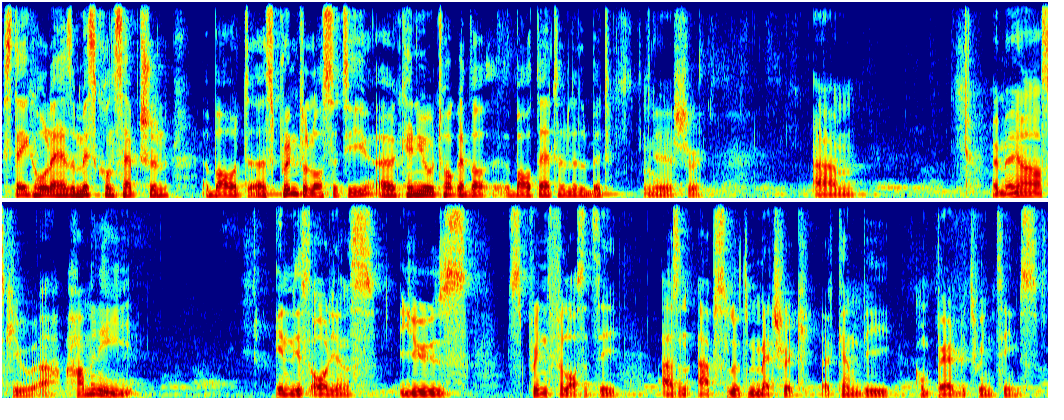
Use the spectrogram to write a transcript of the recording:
stakeholder has a misconception about uh, sprint velocity. Uh, can you talk about about that a little bit? Yeah, sure. Um, may I ask you, uh, how many in this audience use sprint velocity as an absolute metric that can be compared between teams?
